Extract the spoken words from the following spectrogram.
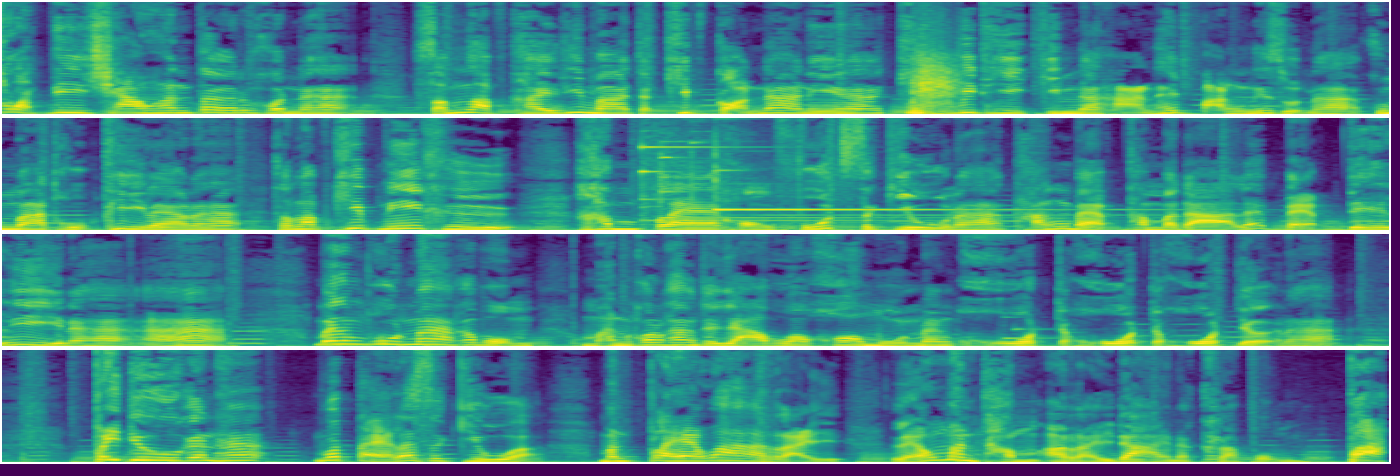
สวัสดีชาวฮันเตอร์ทุกคนนะฮะสำหรับใครที่มาจากคลิปก่อนหน้านี้นะฮะคลิปวิธีกินอาหารให้ปังที่สุดนะฮะคุณมาถูกที่แล้วนะฮะสำหรับคลิปนี้คือคำแปลของฟู้ดสกิลนะฮะทั้งแบบธรรมดาและแบบเดลี่นะฮะอ่าไม่ต้องพูดมากครับผม มันค่อนข้างจะยาวเพราะว่าข้อมูลแม่งโคตรจะโคตรจะโคตรเยอะนะฮะไปดูกันฮะว่าแต่ละสกิลอะมันแปลว่าอะไร แล้วมันทำอะไรได้นะครับผมป่ะ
